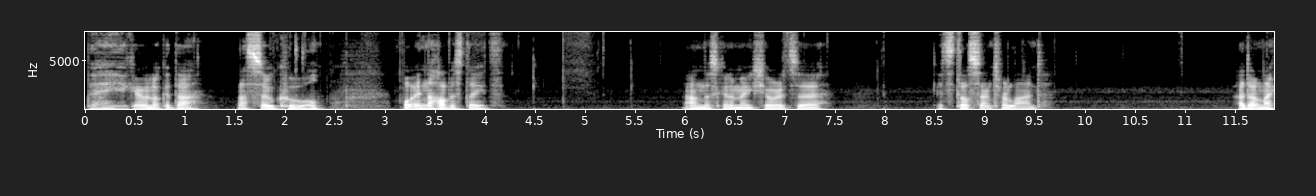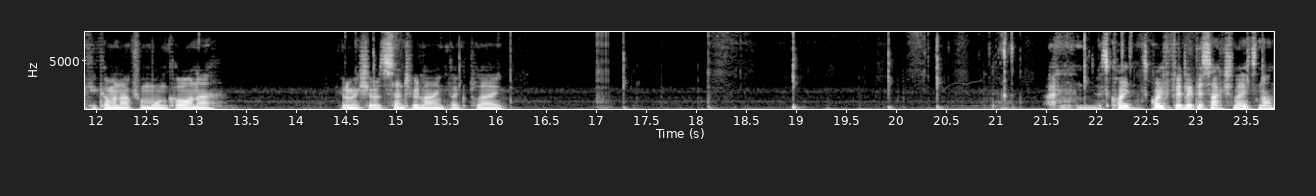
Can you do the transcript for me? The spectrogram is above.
There you go, look at that. That's so cool. But in the hover state, I'm just going to make sure it's uh, it's still center aligned. I don't like it coming out from one corner. Gonna make sure it's center aligned, click play. It's quite it's quite fiddly this actually, it's not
